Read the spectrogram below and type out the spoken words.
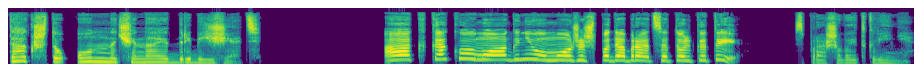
так что он начинает дребезжать. «А к какому огню можешь подобраться только ты?» — спрашивает Квинни.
